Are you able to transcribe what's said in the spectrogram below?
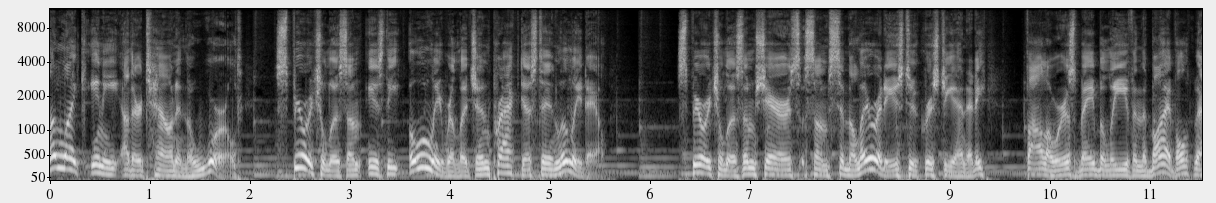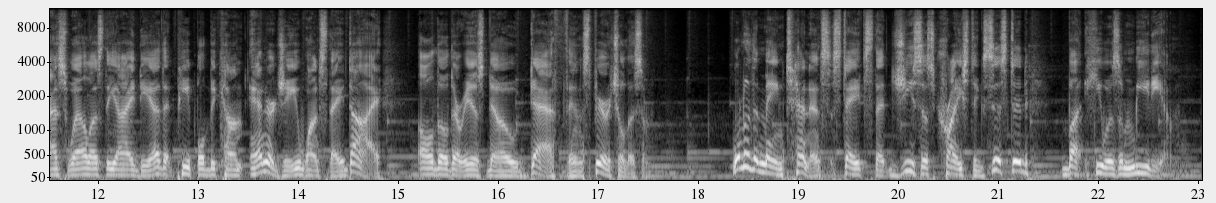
Unlike any other town in the world, spiritualism is the only religion practiced in Lily Dale, Spiritualism shares some similarities to Christianity. Followers may believe in the Bible as well as the idea that people become energy once they die, although there is no death in spiritualism. One of the main tenets states that Jesus Christ existed, but he was a medium.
